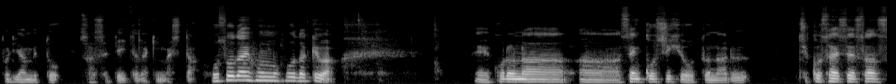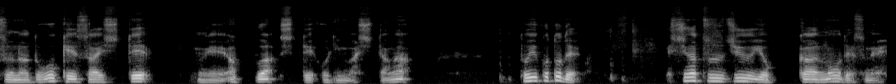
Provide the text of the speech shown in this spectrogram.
取りやめとさせていただきました。放送台本の方だけは、え、コロナ先行指標となる自己再生産数などを掲載して、え、アップはしておりましたが、ということで、7月14日のですね、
